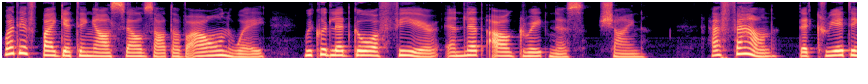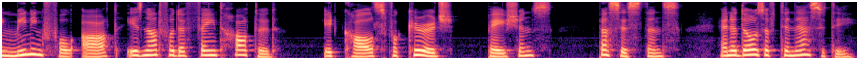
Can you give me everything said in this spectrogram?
What if by getting ourselves out of our own way, we could let go of fear and let our greatness shine? I've found that creating meaningful art is not for the faint hearted. It calls for courage, patience, persistence, and a dose of tenacity.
